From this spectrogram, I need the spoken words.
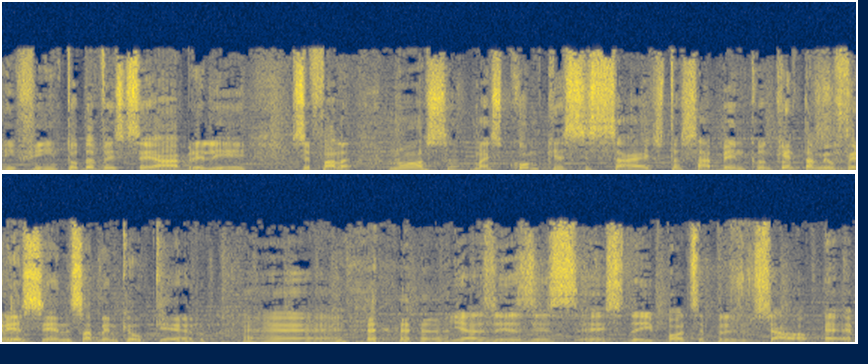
enfim, toda vez que você abre ali, você fala, nossa, mas como que esse site está sabendo que eu que ele está me oferecendo e sabendo que eu quero. É. e às vezes esse daí pode ser prejudicial. É, é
